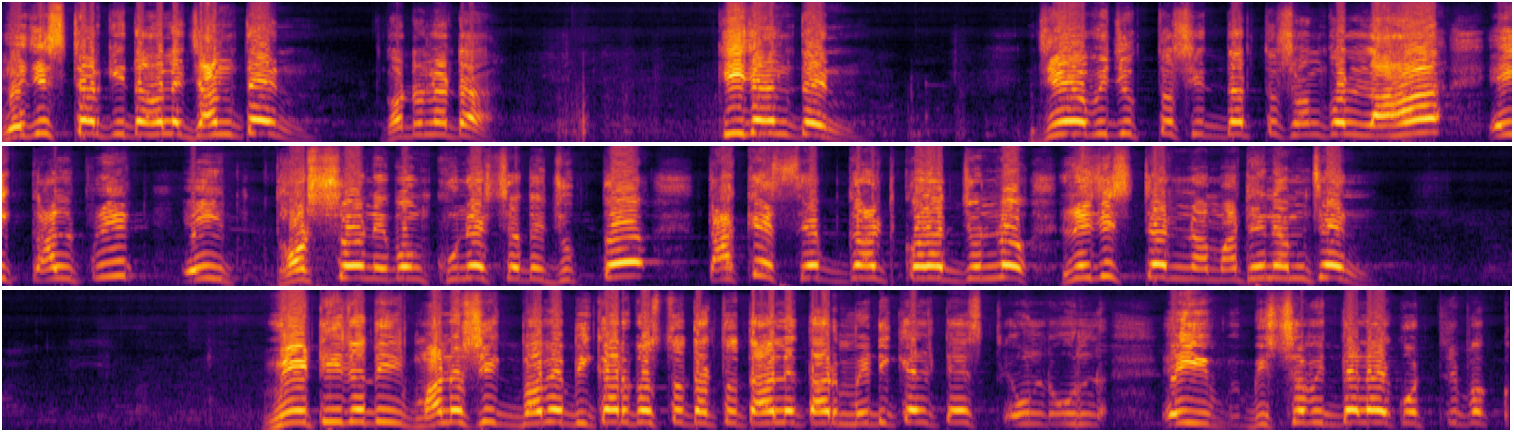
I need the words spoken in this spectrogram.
রেজিস্টার কি তাহলে জানতেন ঘটনাটা? কি জানতেন? যে অভিযুক্ত সিদ্ধার্থ শঙ্কর লাহা এই কালপ্রিট, এই ধর্ষণ এবং খুনের সাথে যুক্ত, তাকে সেফগার্ড করার জন্য রেজিস্টার না, মাঠে নামছেন? মেয়েটি যদি মানসিকভাবে বিকারগ্রস্ত থাকতো, তাহলে তার মেডিকেল টেস্ট এই বিশ্ববিদ্যালয় কর্তৃপক্ষ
